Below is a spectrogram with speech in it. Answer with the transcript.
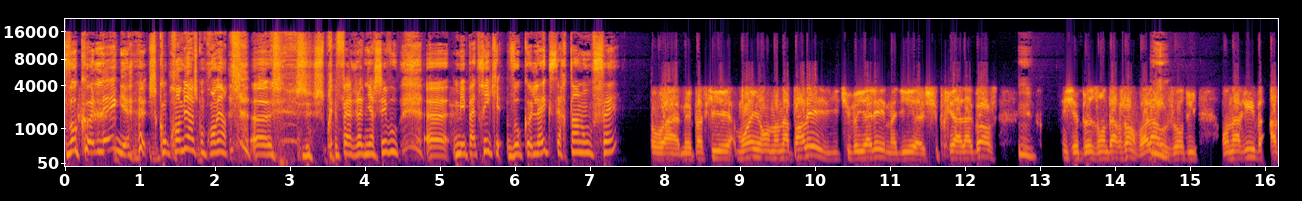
vos collègues, je comprends bien, je comprends bien. Euh, je, je préférerais venir chez vous. Euh, mais Patrick, vos collègues, certains l'ont fait? Ouais, mais parce que moi, on en a parlé. Il dit, tu veux y aller Il m'a dit, euh, je suis pris à la gorge. Mm. J'ai besoin d'argent. Voilà, Oui. aujourd'hui, on arrive à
